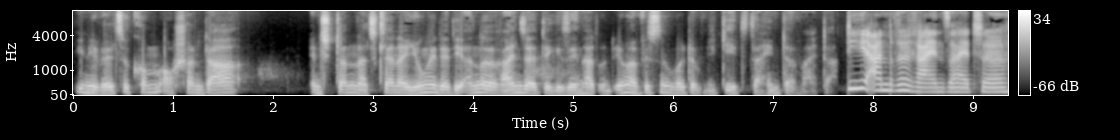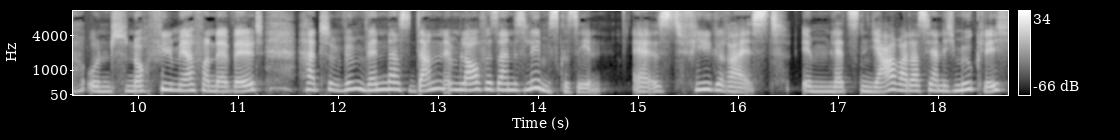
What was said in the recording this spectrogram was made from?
in die Welt zu kommen, auch schon da entstanden als kleiner Junge, der die andere Rheinseite gesehen hat und immer wissen wollte, wie geht's dahinter weiter. Die andere Rheinseite und noch viel mehr von der Welt hat Wim Wenders dann im Laufe seines Lebens gesehen. Er ist viel gereist. Im letzten Jahr war das ja nicht möglich.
